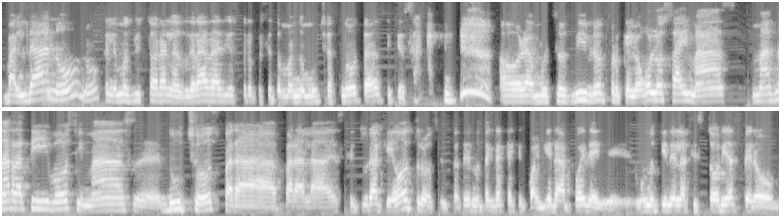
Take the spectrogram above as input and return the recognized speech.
Valdano, ¿no? Que le hemos visto ahora en las gradas, yo espero que esté tomando muchas notas y que saque ahora muchos libros, porque luego los hay más, más narrativos y más eh, duchos para, para, la escritura que otros. Entonces no te creas que cualquiera puede. Uno tiene las historias, pero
